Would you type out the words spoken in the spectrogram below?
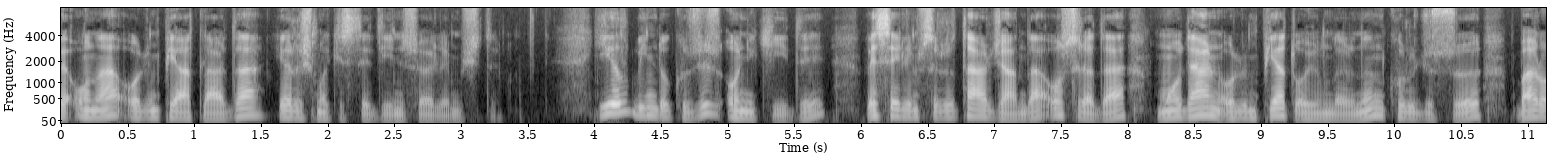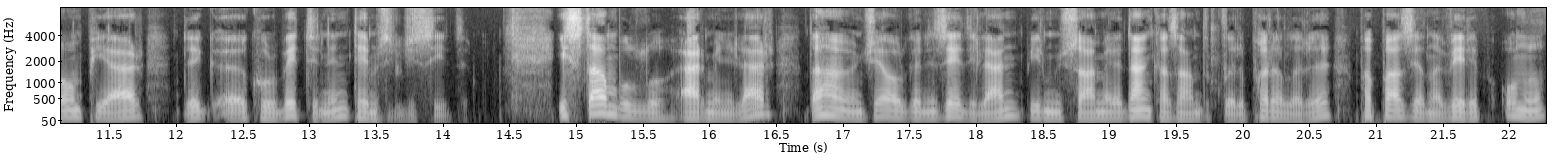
ve ona olimpiyatlarda yarışmak istediğini söylemişti. Yıl 1912 idi ve Selim Sırrı Tarcan da o sırada modern olimpiyat oyunlarının kurucusu Baron Pierre de Courbet'in temsilcisiydi. İstanbullu Ermeniler daha önce organize edilen bir müsamereden kazandıkları paraları Papazyan'a verip onu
